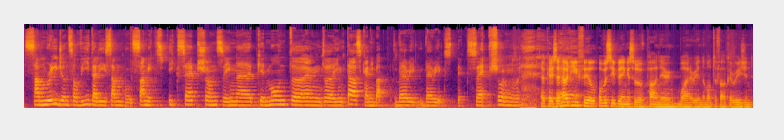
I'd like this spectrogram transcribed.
some regions of Italy some some ex- exceptions in uh, Piedmont and uh, in Tuscany but very very ex- exceptions Okay, so how do you feel? Obviously, being a sort of pioneering winery in the Montefalco region,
